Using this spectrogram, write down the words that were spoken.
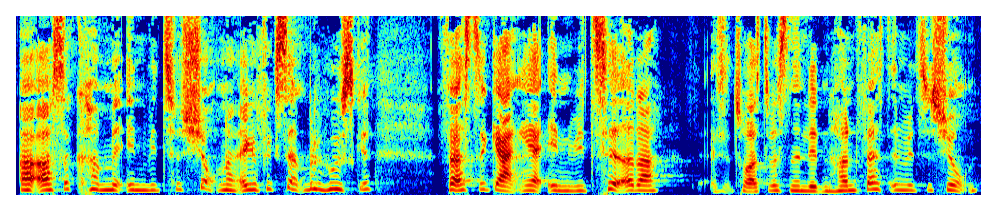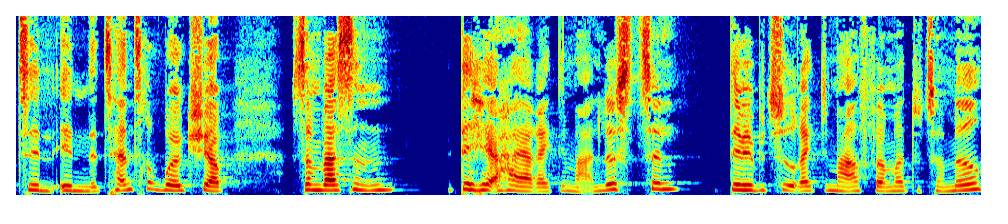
og også komme med invitationer. Jeg kan for eksempel huske, første gang jeg inviterede dig, altså jeg tror også, det var sådan en lidt en håndfast invitation til en tantra-workshop, som var sådan, det her har jeg rigtig meget lyst til, det vil betyde rigtig meget for mig, at du tager med.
